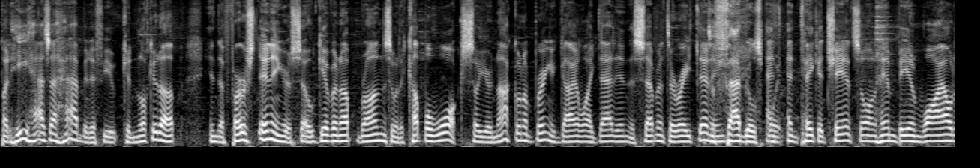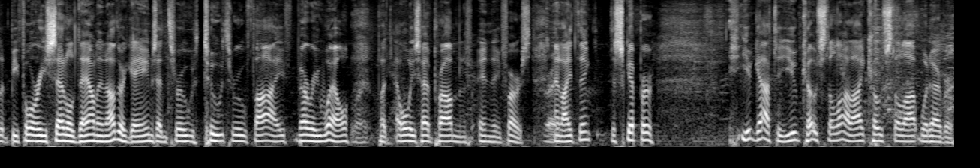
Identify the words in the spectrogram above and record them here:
But he has a habit, if you can look it up, in the first inning or so, giving up runs with a couple walks. So you're not going to bring a guy like that in the seventh or eighth a inning fabulous and, point. and take a chance on him being wild before he settled down in other games and threw two through five very well, but always had problems in the first. Right. And I think the skipper, you got to. You coached a lot. I coached a lot. Whatever.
